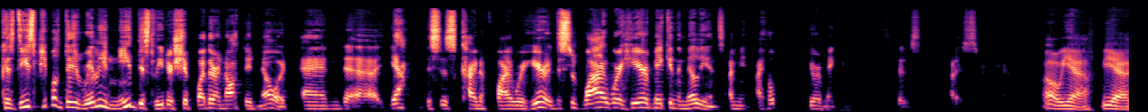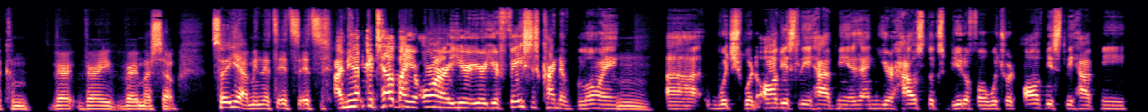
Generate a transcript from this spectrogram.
Because these people, they really need this leadership, whether or not they know it. And uh, yeah, this is kind of why we're here. This is why we're here making the millions. I mean, I hope you're making millions because Oh yeah, yeah, com- very, very, very much so. So yeah, I mean, it's it's it's. I mean, I could tell by your aura, your your your face is kind of glowing, mm. uh, which would obviously have me, and your house looks beautiful, which would obviously have me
